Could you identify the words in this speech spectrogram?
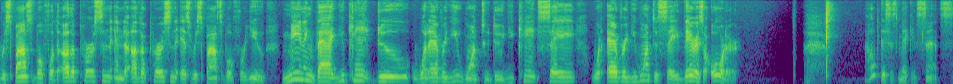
responsible for the other person and the other person is responsible for you meaning that you can't do whatever you want to do. You can't say whatever you want to say. There is an order. I hope this is making sense.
